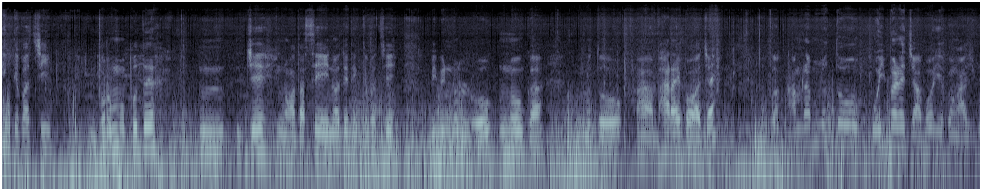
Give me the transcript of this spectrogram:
দেখতে পাচ্ছি ব্রহ্মপুত্রের যে নদ আছে, এই নদে দেখতে পাচ্ছি বিভিন্ন নৌকা মূলত ভাড়ায় পাওয়া যায়। তো আমরা মূলত ওই পারে যাব এবং আসব।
